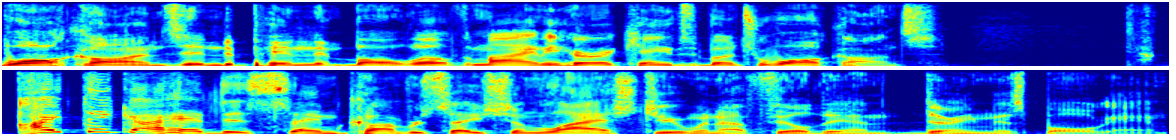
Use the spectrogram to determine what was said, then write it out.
Walk Ons Independent Bowl. Well, the Miami Hurricanes, a bunch of walk ons. I think I had this same conversation last year when I filled in during this bowl game.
